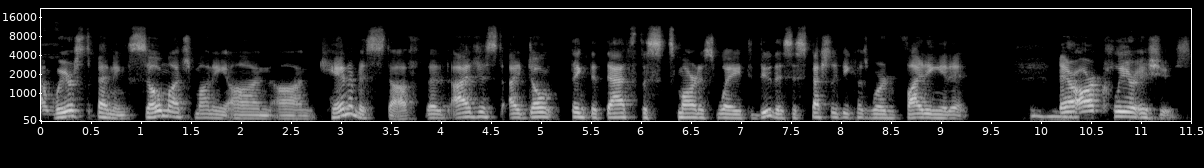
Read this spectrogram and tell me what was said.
and we're spending so much money on on cannabis stuff that i just i don't think that that's the smartest way to do this especially because we're inviting it in. Mm-hmm. there are clear issues.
